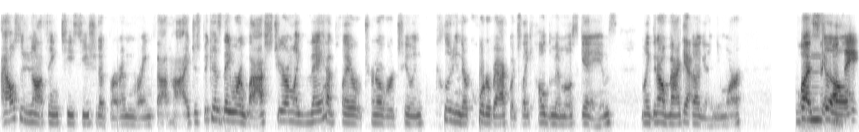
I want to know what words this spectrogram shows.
I also do not think TCU should have been ranked that high, just because they were last year. I'm like, they had player turnover too, including their quarterback, which like held them in most games. I'm like, they don't have Max Duggan anymore. But still, they,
